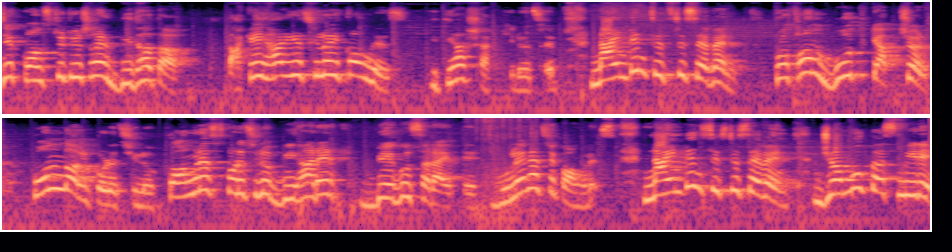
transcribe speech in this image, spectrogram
যে কনস্টিটিউশনের বিধাতা, তাকেই হারিয়েছিল এই কংগ্রেস। ইতিহাস সাক্ষী রয়েছে। নাইনটিন সিক্সটি সেভেন প্রথম বুথ ক্যাপচার কোন দল করেছিল? কংগ্রেস করেছিল বিহারের বেগুসরাইতে। ভুলে গেছে Congress. Nineteen sixty seven Jammu কাশ্মীরে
